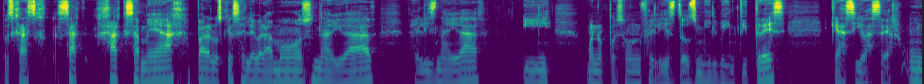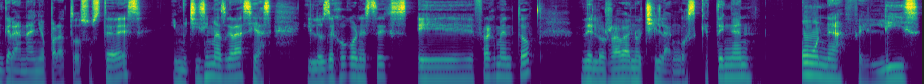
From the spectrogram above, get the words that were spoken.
pues Hak Sameach para los que celebramos Navidad, feliz Navidad y bueno, pues un feliz 2023, que así va a ser, un gran año para todos ustedes y muchísimas gracias. Y los dejo con este eh, fragmento de los rábanos chilangos. Que tengan una feliz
